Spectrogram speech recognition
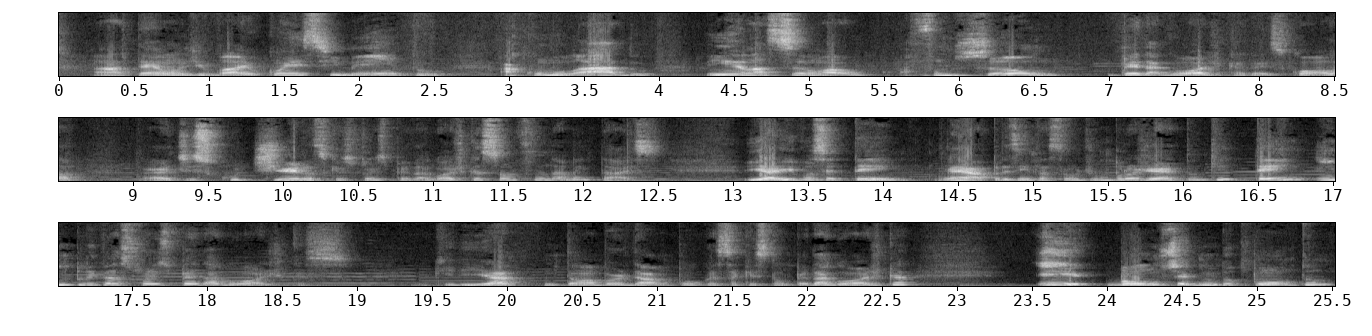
até onde vai o conhecimento acumulado em relação à função pedagógica da escola, é, discutir as questões pedagógicas são fundamentais. E aí você tem né, a apresentação de um projeto que tem implicações pedagógicas. Eu queria então abordar um pouco essa questão pedagógica. E, bom, um segundo ponto,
